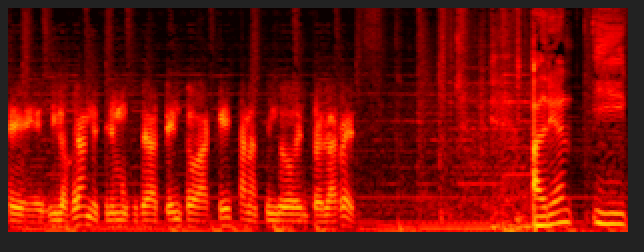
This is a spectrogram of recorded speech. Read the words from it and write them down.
eh, y los grandes tenemos que estar atentos a qué están haciendo dentro de la red. Adrián, y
